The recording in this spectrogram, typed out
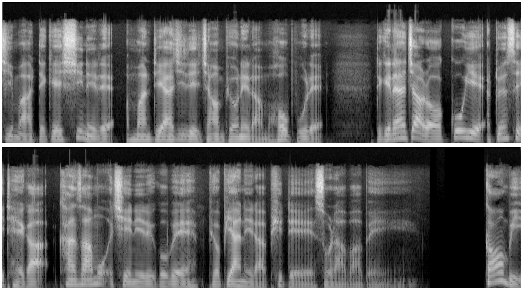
ကြီးမှာတကယ်ရှိနေတဲ့အမှန်တရားကြီးတွေအကြောင်းပြောနေတာမဟုတ်ဘူးတဲ့။တကယ်တမ်းကျတော့ကိုယ့်ရဲ့အတွင်းစိတ်ထဲကခံစားမှုအခြေအနေတွေကိုပဲပြောပြနေတာဖြစ်တယ်ဆိုတာပါပဲကောင်းပြီ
